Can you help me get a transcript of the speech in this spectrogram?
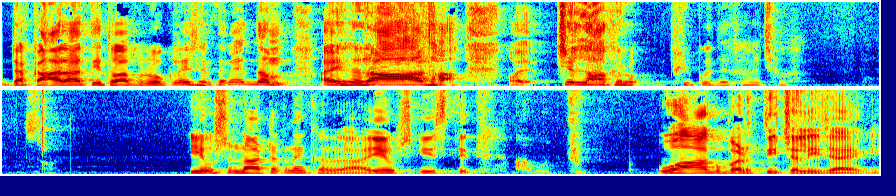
डकार आती तो आप रोक नहीं सकते ना, एकदम। राधा, और चिल्ला करो फिर कोई देखा अच्छा। ये उस नाटक नहीं कर रहा, ये उसकी स्थिति। वो आग बढ़ती चली जाएगी।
